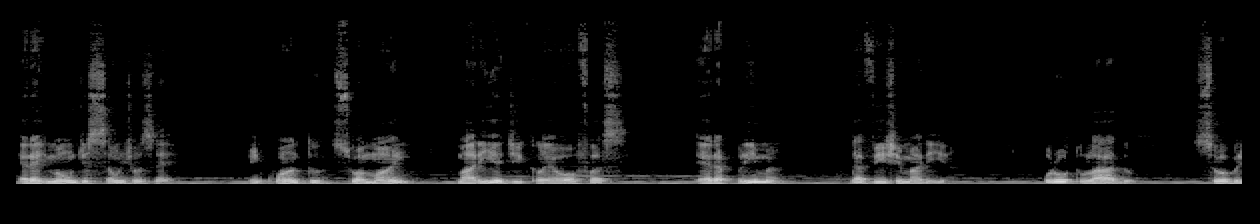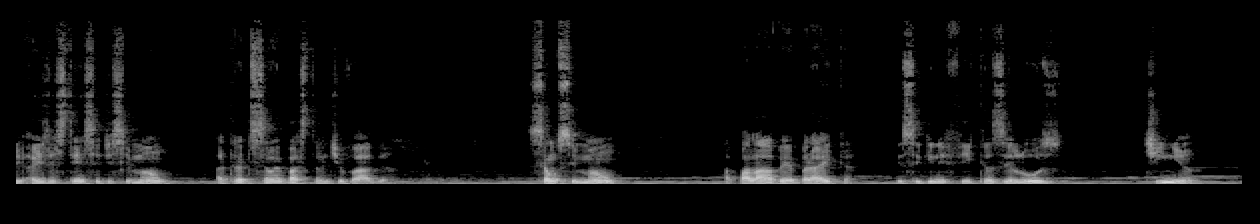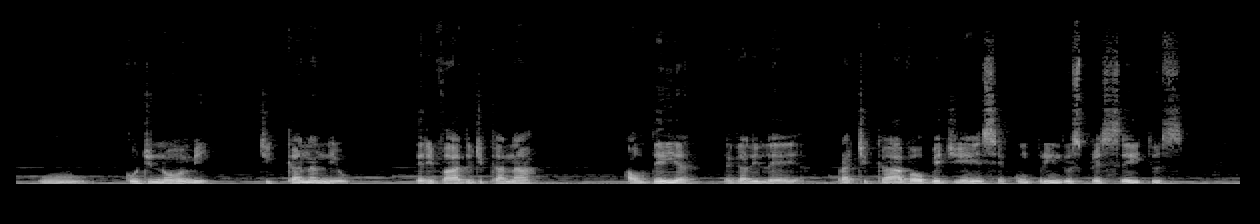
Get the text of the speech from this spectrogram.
era irmão de São José enquanto sua mãe, Maria de Cleófas, era prima da Virgem Maria. Por outro lado, sobre a existência de Simão, a tradição é bastante vaga. São Simão, a palavra hebraica que significa zeloso, tinha o codinome de Cananeu, derivado de Caná, aldeia da Galiléia, praticava a obediência, cumprindo os preceitos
